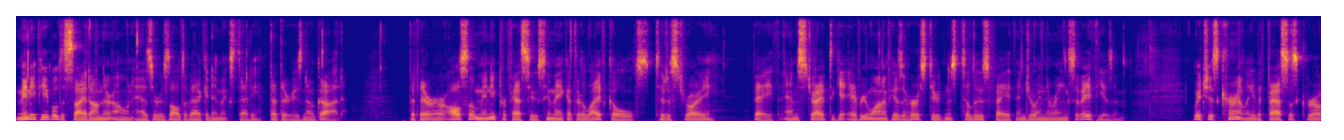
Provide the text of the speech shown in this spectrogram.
Many people decide on their own as a result of academic study that there is no God. But there are also many professors who make it their life goals to destroy faith and strive to get every one of his or her students to lose faith and join the ranks of atheism which is currently the fastest grow,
